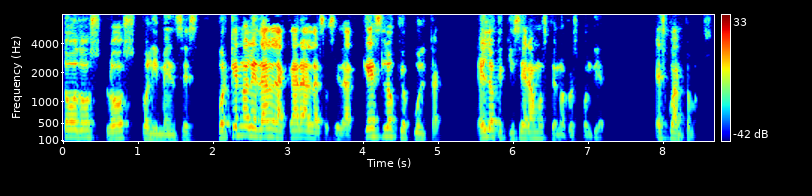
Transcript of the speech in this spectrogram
todos los colimenses. ¿Por qué no le dan la cara a la sociedad? ¿Qué es lo que ocultan? Es lo que quisiéramos que nos respondiera. Es cuanto más.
